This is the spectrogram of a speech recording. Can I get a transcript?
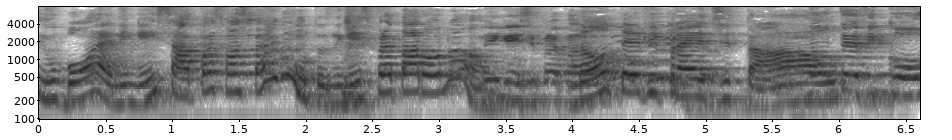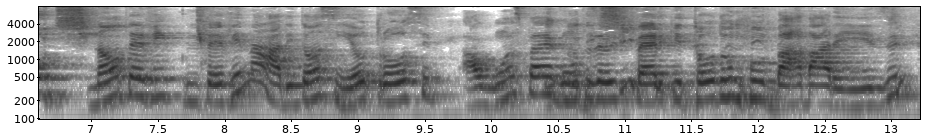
E o bom é, ninguém sabe quais são as perguntas. Ninguém se preparou, não. Ninguém se preparou. Não teve Não pré-edital. teve coach. Não teve, não teve nada. Então, assim, eu trouxe algumas perguntas. Eu espero que todo mundo barbarize.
